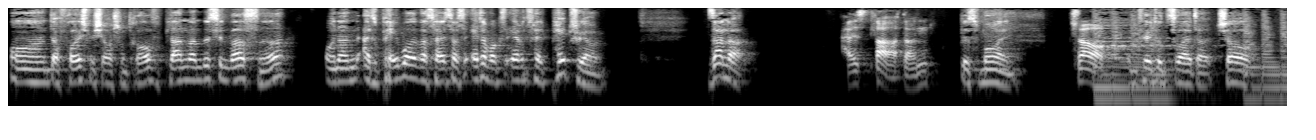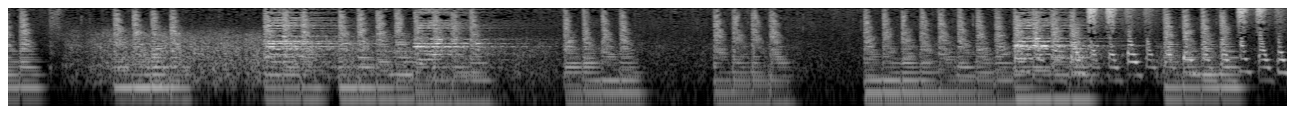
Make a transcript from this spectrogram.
Und da freue ich mich auch schon drauf. Planen wir ein bisschen was, ne? Und dann, also Paywall, was heißt das? Etherbox Ehrenfeld Patreon. Sander, Alles klar, dann bis morgen. ciao. Empfehlt uns weiter. Ciao.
